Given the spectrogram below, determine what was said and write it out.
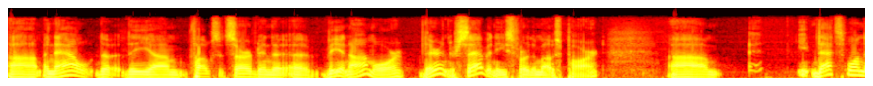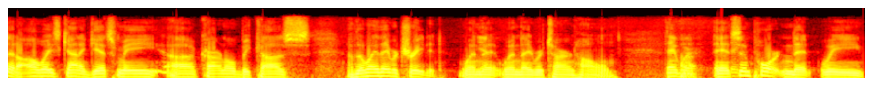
Um, and now the the um, folks that served in the uh, Vietnam War, they're in their 70s for the most part. Um, that's one that always kind of gets me, uh, Colonel, because of the way they were treated when they when they return home. They were. Uh, it's important that we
